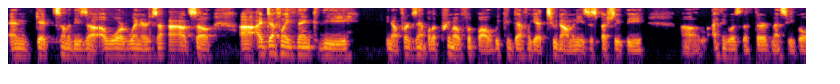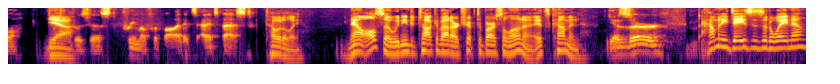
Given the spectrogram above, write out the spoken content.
and get some of these uh, award winners out. So uh, I definitely think the, you know, for example, the Primo football, we could definitely get two nominees, especially the, uh, I think it was the third Messi goal. Yeah, it was just Primo football at its at its best. Totally. Now, also, we need to talk about our trip to Barcelona. It's coming. Yes, sir. How many days is it away now?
